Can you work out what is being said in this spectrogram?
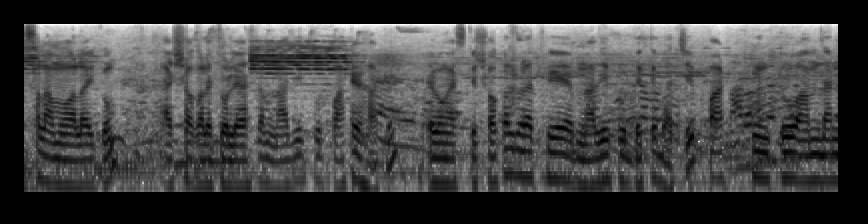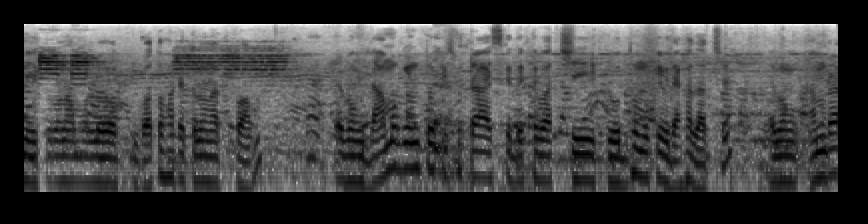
আসসালামু আলাইকুম। আজ সকালে চলে আসলাম নাজিরপুর পাটের হাটে এবং আজকে সকালবেলা থেকে নাজিরপুর দেখতে পাচ্ছি, পাট কিন্তু আমদানি তুলনামূলক গত হাটের তুলনায় কম এবং দামও কিন্তু কিছুটা আজকে দেখতে পাচ্ছি একটু ঊর্ধ্বমুখী দেখা যাচ্ছে এবং আমরা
